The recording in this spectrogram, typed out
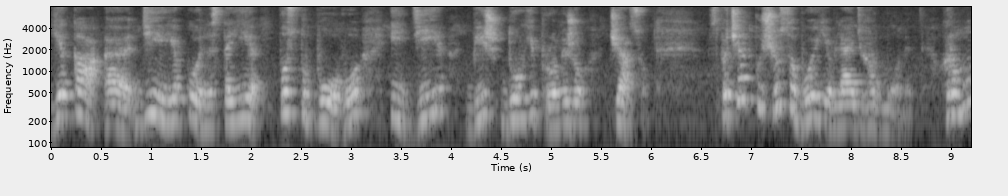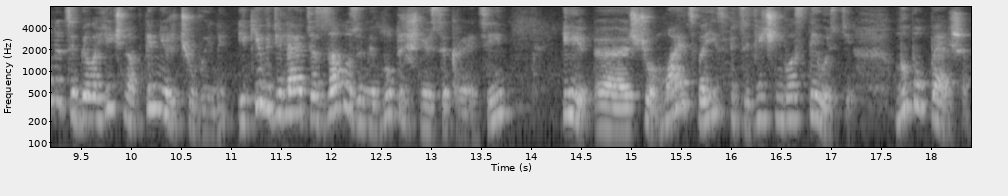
яка е, дія якої не стає поступово і діє більш довгий проміжок часу. Спочатку, що собою являють гормони? Гормони це біологічно активні речовини, які виділяються залозами внутрішньої секреції і е, що мають свої специфічні властивості. Ну, по-перше,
